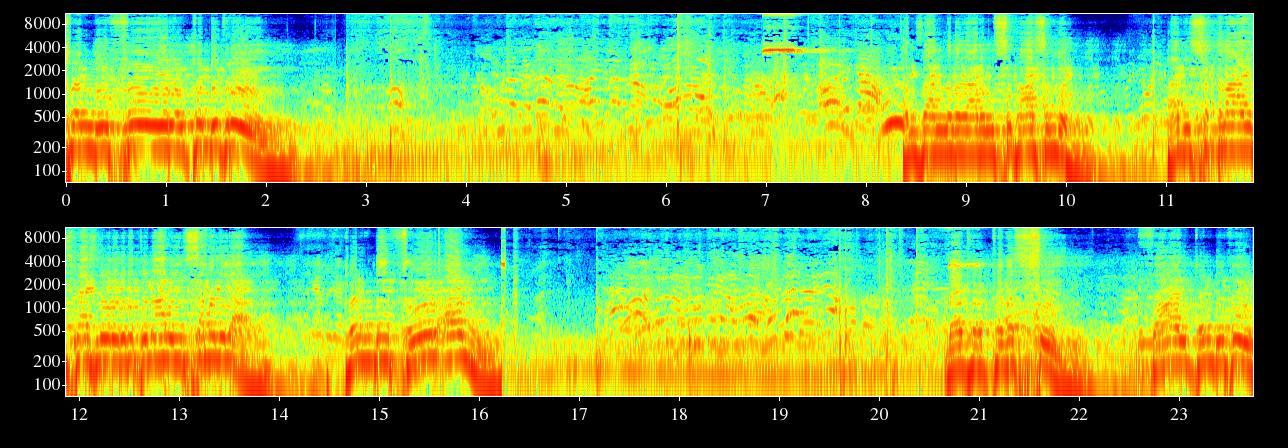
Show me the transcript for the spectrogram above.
Twenty-four and twenty-three. അഞ്ചാം നമ്പറാരും സുഭാഷിന്റെ അതിശക്തമായ സ്മാഷിലൂടെ ഇരുപത്തിനാലിൽ സമനില twenty four on Better Tavassu. 524.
